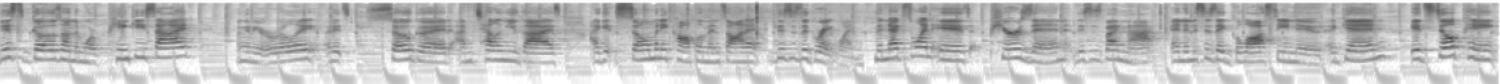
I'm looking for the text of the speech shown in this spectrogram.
This goes on the more pinky side. I'm gonna get really, but it's so good. I'm telling you guys, I get so many compliments on it. This is a great one. The next one is Pure Zen. This is by MAC, and then this is a glossy nude. Again, it's still pink,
